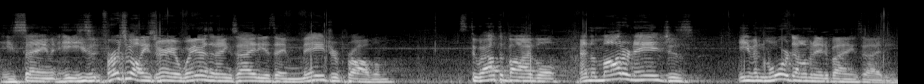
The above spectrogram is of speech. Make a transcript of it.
He's saying, he's, first of all, he's very aware that anxiety is a major problem. It's throughout the Bible, and the modern age is even more dominated by anxiety.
